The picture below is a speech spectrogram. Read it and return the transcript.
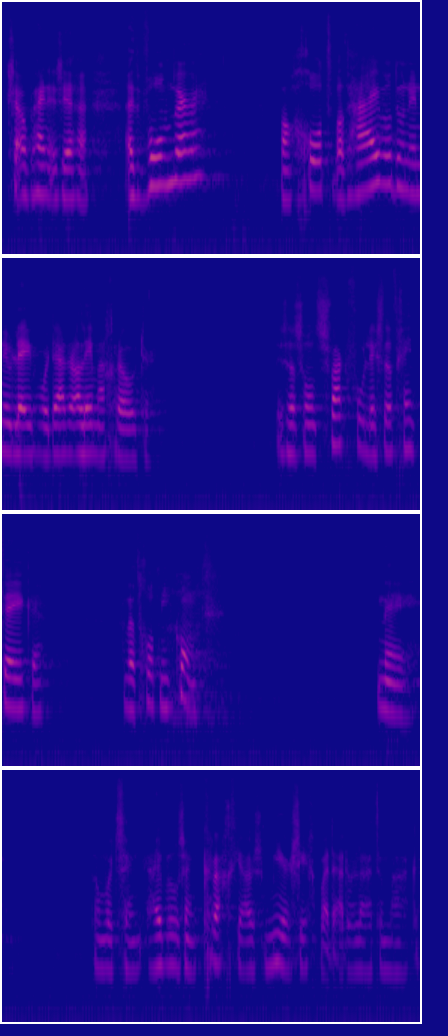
ik zou bijna zeggen, het wonder van God, wat Hij wil doen in uw leven, wordt daardoor alleen maar groter. Dus als we ons zwak voelen, is dat geen teken dat God niet komt. Nee, dan wordt zijn, Hij wil zijn kracht juist meer zichtbaar daardoor laten maken.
